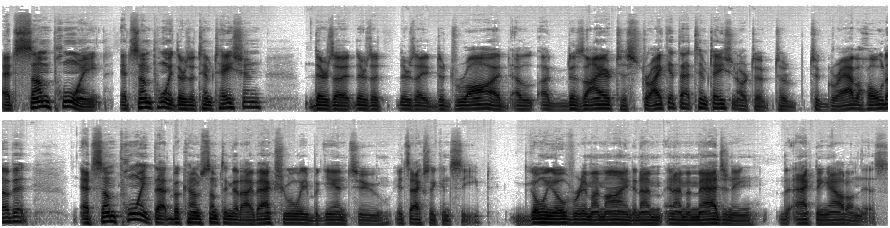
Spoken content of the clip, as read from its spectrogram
at some point, at some point there's a temptation, there's a there's a there's a to draw a, a, desire to strike at that temptation or to to to grab a hold of it at some point that becomes something that I've actually began to it's actually conceived going over in my mind and I'm and I'm imagining the acting out on this.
